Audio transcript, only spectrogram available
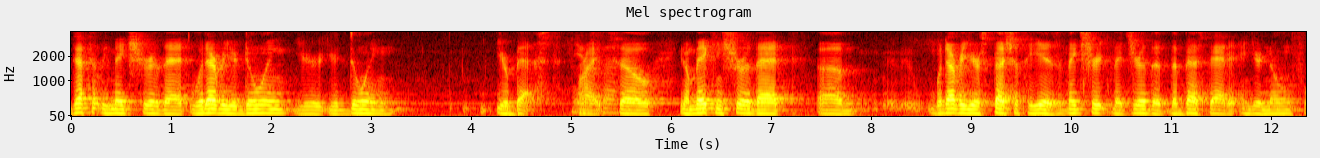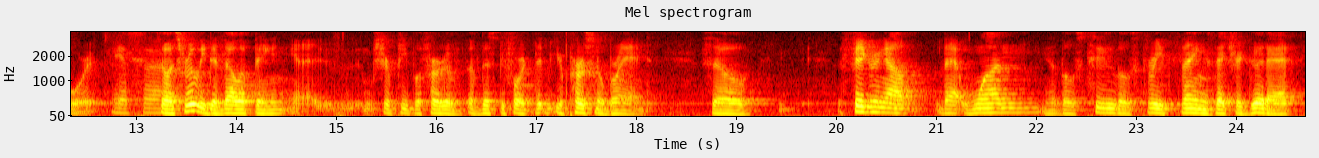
definitely make sure that whatever you're doing, you're you're doing your best, Yes, right? sir. So you know, making sure that um, whatever your specialty is, make sure that you're the, the best at it and you're known for it. yes, sir. So it's really developing. I'm sure people have heard of, of this before. Your personal brand. So figuring out that one, you know, those two, those three things that you're good at,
